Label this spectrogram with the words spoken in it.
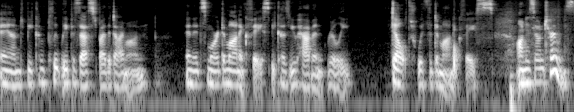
and be completely possessed by the daimon and its more demonic face because you haven't really dealt with the demonic face on his own terms.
